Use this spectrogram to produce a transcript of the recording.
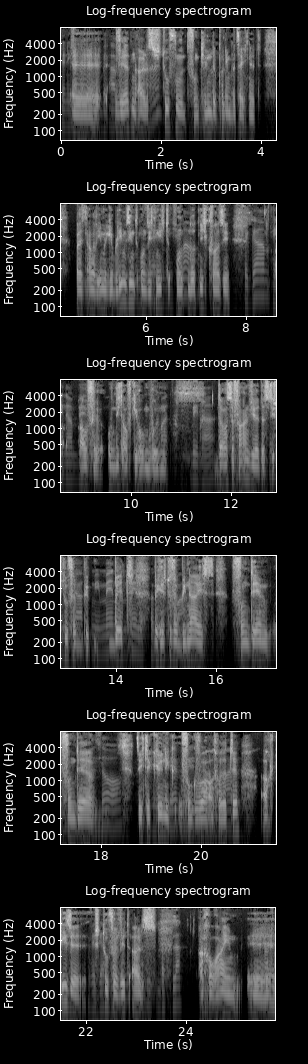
äh, werden als Stufen von Kinderpalim bezeichnet weil sie aber wie immer geblieben sind und sich nicht und dort nicht quasi auf und nicht aufgehoben wurden. Daraus erfahren wir, dass die Stufe Bet, welche Stufe Bina ist, von dem, von der sich der König von Gwar ausforderte, auch diese Stufe wird als Achoraim äh,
